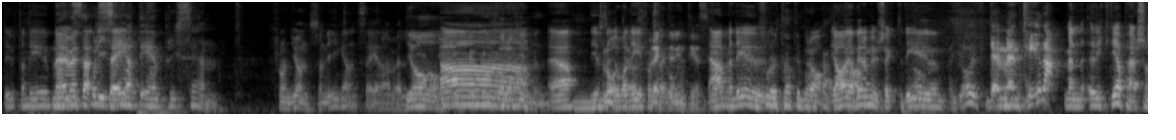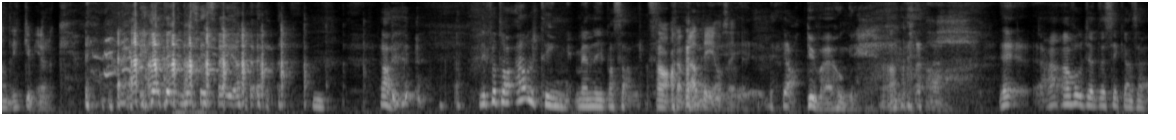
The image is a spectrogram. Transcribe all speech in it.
Det, utan det är polis, Nej, vänta. polisen Säg har- att det är en present. Från Jönssonligan, säger han väl? Ja. Ah, Förra filmen. Ja, just det. Förlåt, Då var det jag första gången. din tes. Ja, men det är ju får du ta tillbaka bra. Ja, jag ber om ursäkt. Det är ju... Ja, jag är för... Dementera! Men riktiga Persson dricker mjölk. Jag tänkte precis säga det. ja. Ni får ta allting med en nypa salt. Ja. Framförallt det jag säger. Ja. Gud vad jag är hungrig. Eh, han, han fortsätter Sickan så här.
